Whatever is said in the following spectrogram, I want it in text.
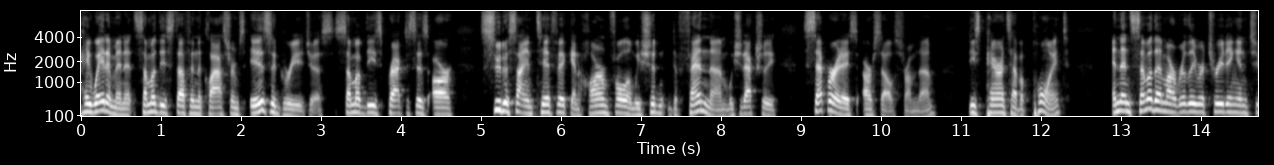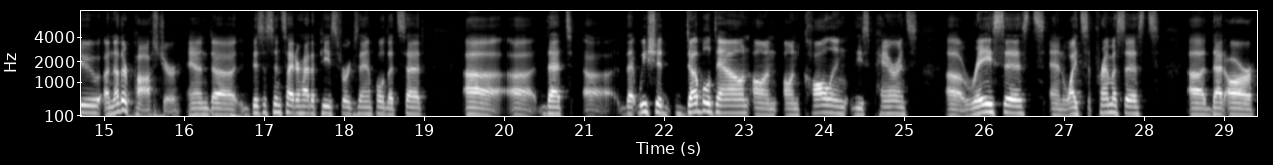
hey, wait a minute, some of this stuff in the classrooms is egregious. Some of these practices are pseudoscientific and harmful, and we shouldn't defend them. We should actually separate ourselves from them. These parents have a point. And then some of them are really retreating into another posture. And uh, Business Insider had a piece, for example, that said uh, uh, that uh, that we should double down on on calling these parents uh, racists and white supremacists uh, that are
